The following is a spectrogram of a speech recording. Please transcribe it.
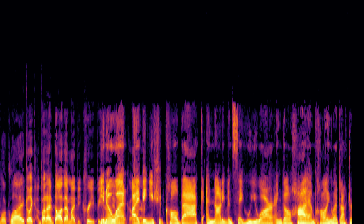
look like? Like, but I thought that might be creepy. you and I know what i there. think you should call back and not even say who you are and go hi i'm calling about dr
